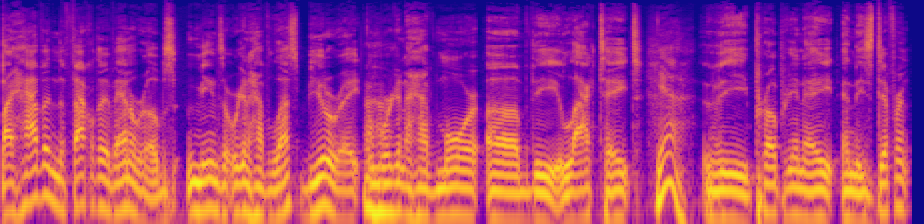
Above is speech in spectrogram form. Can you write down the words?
by having the facultative anaerobes means that we're going to have less butyrate and we're going to have more of the lactate, Yeah. the propionate, and these different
